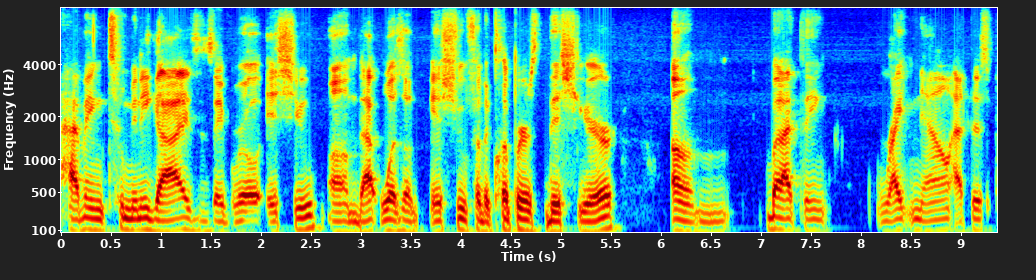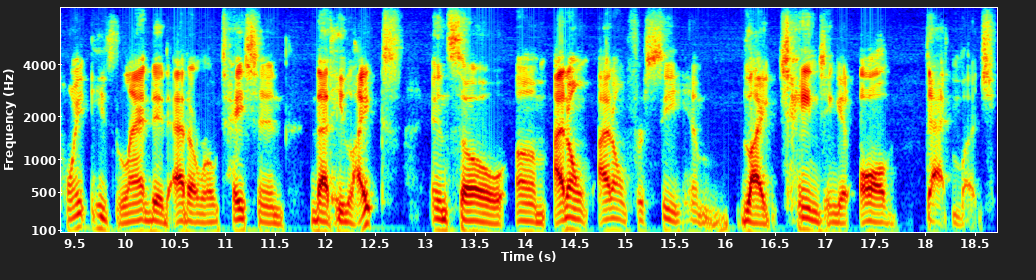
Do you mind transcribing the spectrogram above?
having too many guys is a real issue. Um, that was an issue for the Clippers this year, um, but I think right now at this point he's landed at a rotation that he likes, and so um, I don't I don't foresee him like changing it all that much.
